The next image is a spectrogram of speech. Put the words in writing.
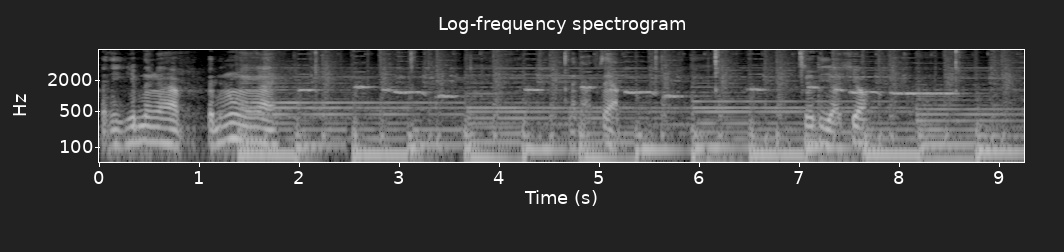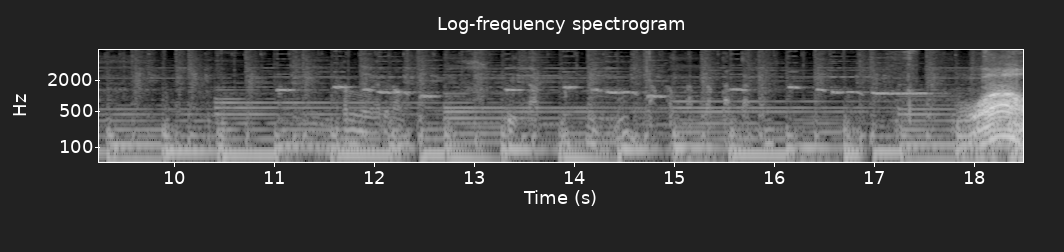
เป็นอีกคลิปหนึ่งนะครับ เป็นเมนูง่ายๆนะครับแซ่บเชื่อทีเดียวเชี่ยวทำยังไงพี่น้องปิดครับว้าว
